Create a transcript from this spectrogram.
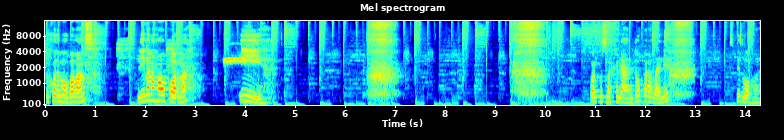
Виходимо в баланс. Ліва нога опорна. І. Корпус нахиляємо до паралелі з підлогою.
